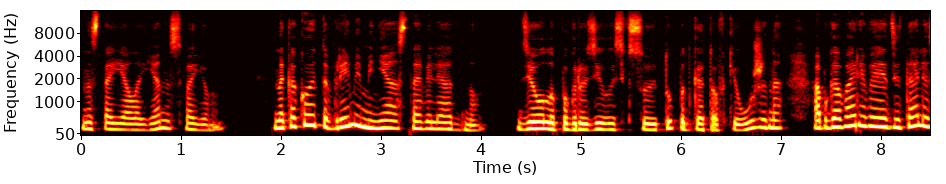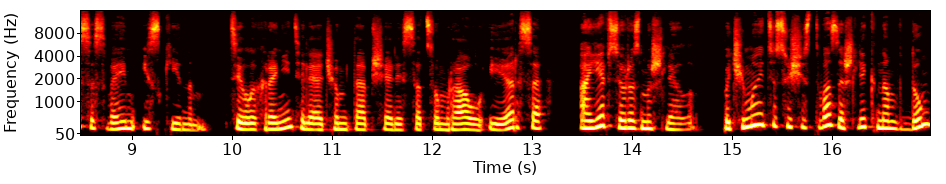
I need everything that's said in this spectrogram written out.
Настояла я на своем. На какое-то время меня оставили одно. Диола погрузилась в суету подготовки ужина, обговаривая детали со своим Искином. Телохранители о чем-то общались с отцом Рау и Эрса, а я все размышляла. Почему эти существа зашли к нам в дом,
